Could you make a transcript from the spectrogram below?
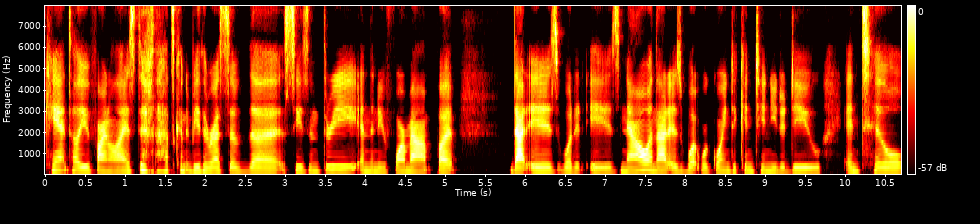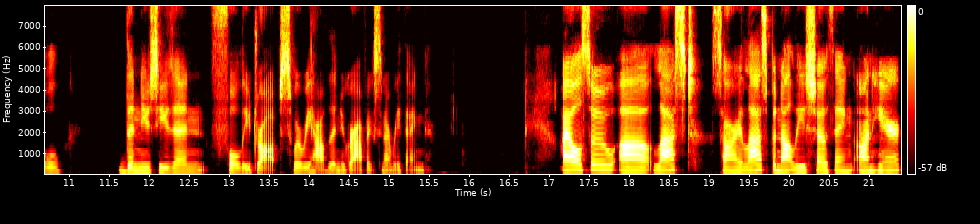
can't tell you finalized if that's going to be the rest of the season three and the new format, but that is what it is now, and that is what we're going to continue to do until the new season fully drops, where we have the new graphics and everything. I also uh last sorry, last but not least show thing on here.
